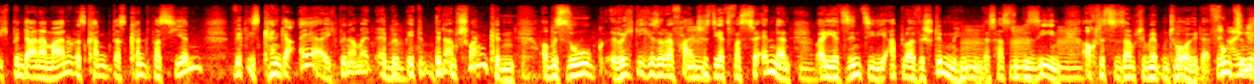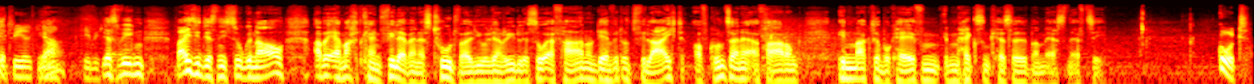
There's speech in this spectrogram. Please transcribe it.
ich bin deiner Meinung, das, kann, das könnte passieren. Wirklich ist kein Geier. Ich bin am, äh, mhm. bin am Schwanken, ob es so richtig ist oder falsch mhm. ist, jetzt was zu ändern. Mhm. Weil jetzt sind sie, die Abläufe stimmen hinten. Mhm. Das hast du mhm. gesehen. Mhm. Auch das Zusammenspiel mit dem Torhüter. Funktioniert. Ja. ja. Deswegen weiß ich das nicht so genau. Aber er macht keinen Fehler, wenn er es tut, weil Julian Riedel ist so erfahren und der wird uns vielleicht aufgrund seiner Erfahrung in Magdeburg helfen, im Hexenkessel beim ersten FC. Gut,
